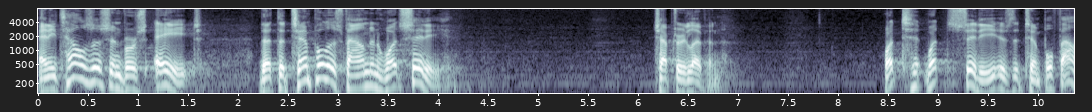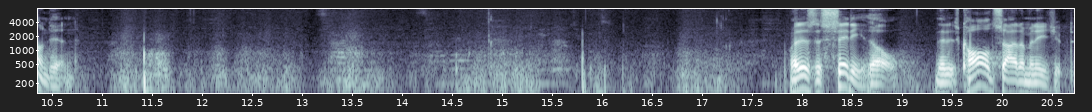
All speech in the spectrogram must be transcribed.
And he tells us in verse 8 that the temple is found in what city? Chapter 11. What, what city is the temple found in? What is the city, though, that is called Sodom and Egypt?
